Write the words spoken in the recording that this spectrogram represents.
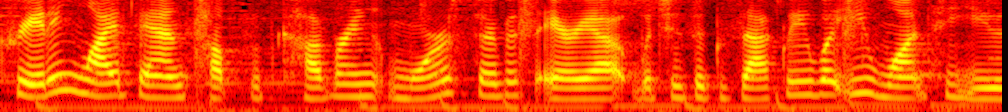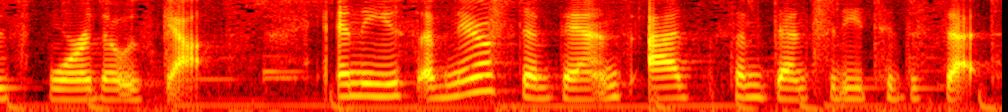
Creating wide fans helps with covering more surface area, which is exactly what you want to use for those gaps. And the use of narrow stem fans adds some density to the set.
